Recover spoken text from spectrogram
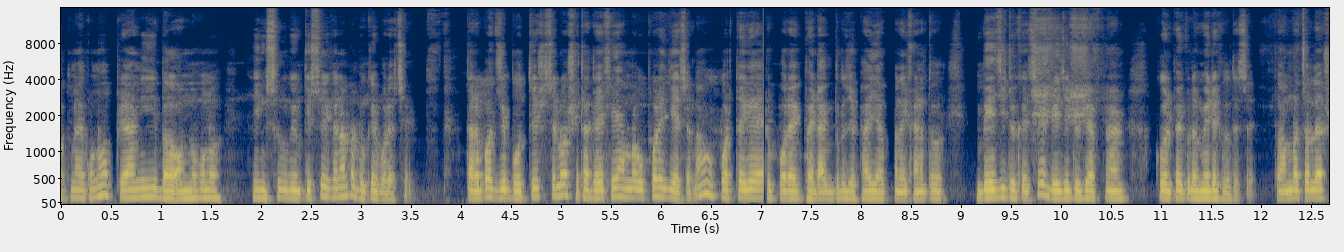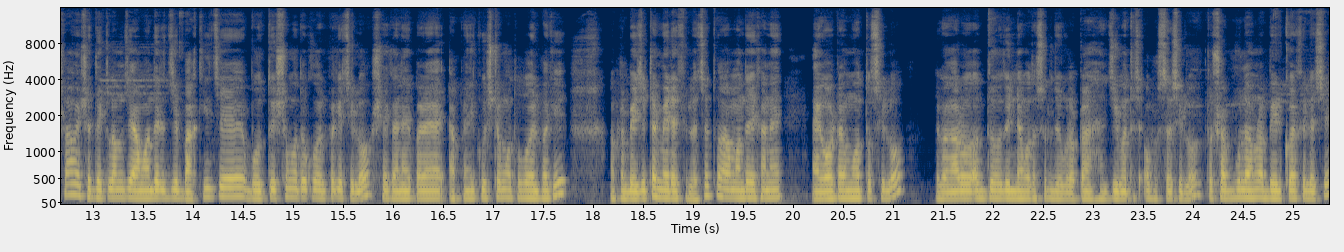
আপনার কোনো প্রাণী বা অন্য কোনো হিংস্র কিছু এখানে আমরা ঢুকে পড়েছে। তারপর যে বত্রিশ ছিল সেটা দেখে আমরা উপরে গিয়েছিলাম। উপর থেকে একটু পরে এক ভাই ডাক দিল যে, ভাই, আপনার এখানে তো বেজি ঢুকেছে। বেজি ঢুকে আপনার কলপেগুলো মেরে ফেলতেছে। তো আমরা চলে আসলাম, এসে দেখলাম যে আমাদের যে বাকি যে বত্রিশটার মতো কোয়েল পাখি ছিল, সেখানে প্রায় আপনার একুশটা মতো কোয়েল পাখি আপনার বেজিটা মেরে ফেলেছে। তো আমাদের এখানে এগারোটার মতো ছিল। এবং আরও দু তিনটার মতো আসলে যেগুলো আপনার জিমাতে অবস্থা ছিল। তো সবগুলো আমরা বের করে ফেলেছি।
